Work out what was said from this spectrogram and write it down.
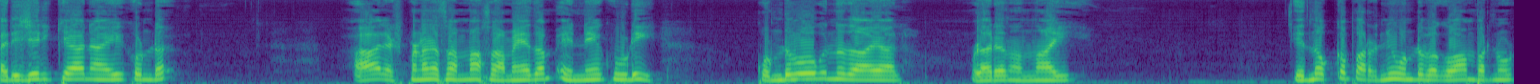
പരിചരിക്കാനായിക്കൊണ്ട് ആ ലക്ഷ്മണന സമ്മ സമേതം എന്നെ കൂടി കൊണ്ടുപോകുന്നതായാൽ വളരെ നന്നായി. എന്നൊക്കെ പറഞ്ഞുകൊണ്ട് ഭഗവാൻ പറഞ്ഞു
